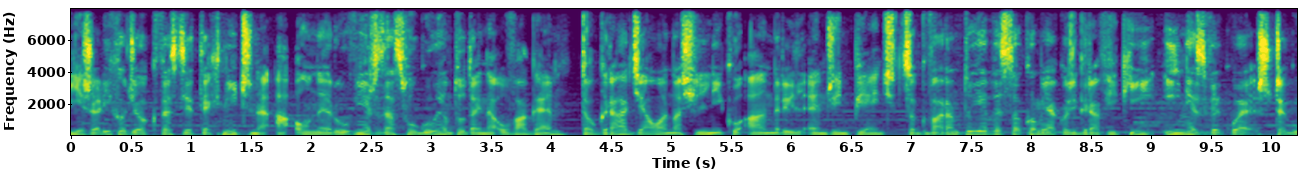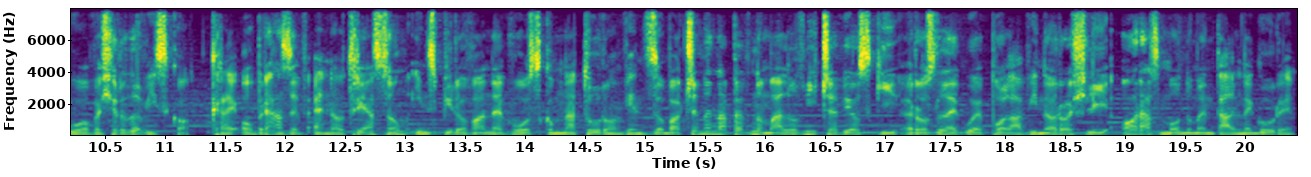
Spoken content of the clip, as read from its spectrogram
Jeżeli chodzi o kwestie techniczne, a one również zasługują tutaj na uwagę, to gra działa na silniku Unreal Engine 5, co gwarantuje wysoką jakość grafiki i niezwykłe szczegółowe środowisko. Krajobrazy w Enotria są inspirowane włoską naturą, więc zobaczymy na pewno malownicze wioski, rozległe pola winorośli oraz monumentalne góry.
